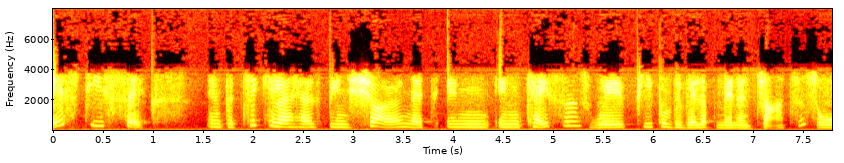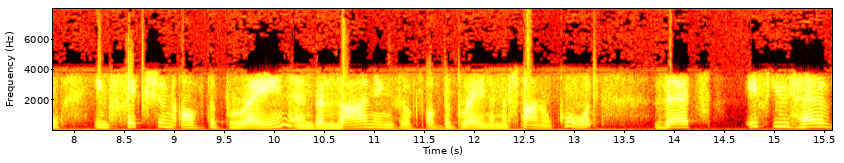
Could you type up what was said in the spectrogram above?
ST6 in particular has been shown that in, in cases where people develop meningitis or infection of the brain and the linings of, of the brain and the spinal cord, that if you have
